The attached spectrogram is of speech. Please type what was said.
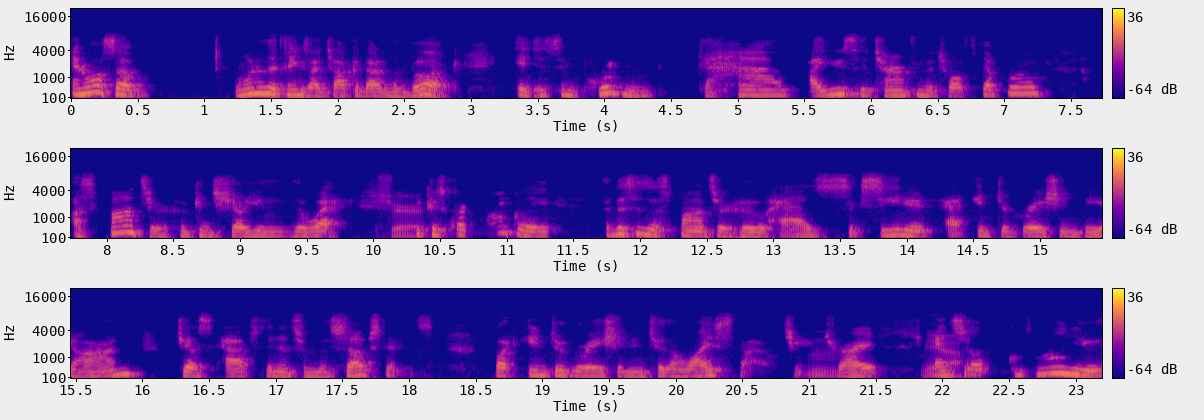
and also one of the things I talk about in the book is it's important to have, I use the term from the 12 step world, a sponsor who can show you the way. Sure. Because quite frankly, this is a sponsor who has succeeded at integration beyond just abstinence from the substance, but integration into the lifestyle change, mm. right? And so I'm telling you,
